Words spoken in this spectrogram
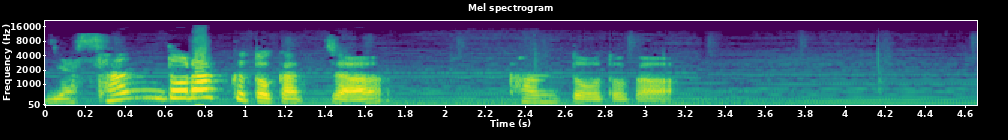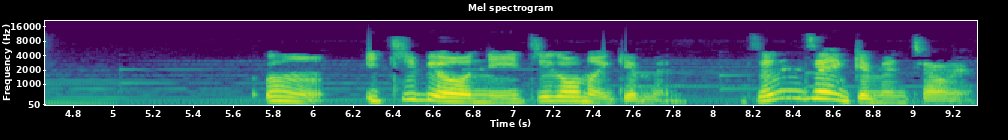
いや、サンドラッグとかっちゃ関東とか。うん。一秒に一度のイケメン。全然イケメンちゃうやん。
